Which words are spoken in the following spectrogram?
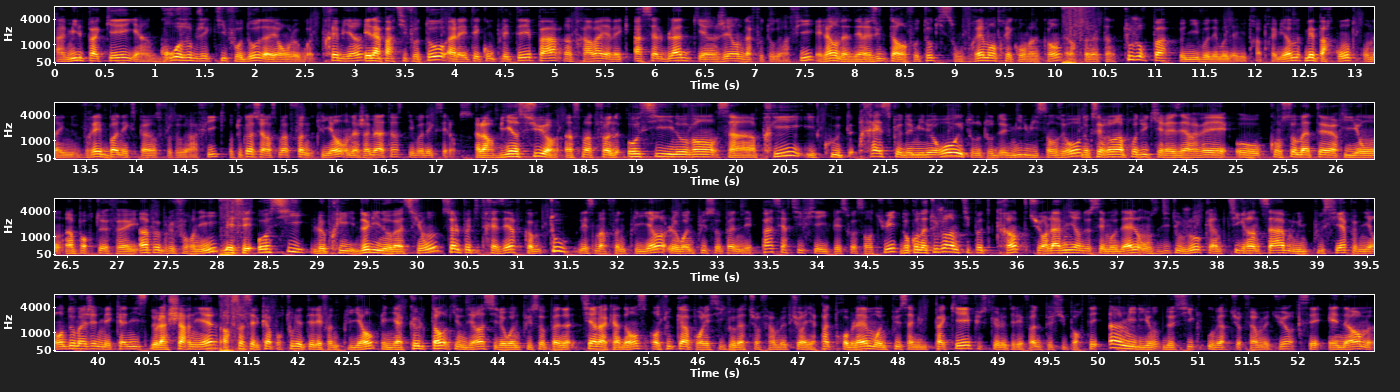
a mis le paquet, il y a un gros objectif au dos, d'ailleurs on le voit très bien. Et la partie photo, elle a été complétée par un travail avec Hasselblad qui est un géant de la photographie. Et là on a des résultats en photo qui sont vraiment très convaincants. Alors ça n'atteint toujours pas le niveau des modèles ultra premium, mais par contre on a une vraie bonne expérience photographique. En tout cas sur un smartphone client, on n'a jamais atteint ce niveau d'excellence. Alors bien sûr, un smartphone aussi innovant, ça a un prix, il coûte presque 2000 euros, il tourne autour de 1800 euros. Donc c'est vraiment un produit qui est réservé aux consommateurs qui ont un portefeuille un peu plus fourni, mais c'est aussi le prix de l'innovation. Seule petite réserve, comme tous les smartphones pliants, le OnePlus Open n'est pas certifié IP68, donc on a toujours un petit peu de crainte sur l'avenir de ces modèles. On se dit toujours qu'un petit grain de sable ou une poussière peut venir endommager le mécanisme de la charnière. Alors ça c'est le cas pour tous les téléphones pliants. Il n'y a que le temps qui nous dira si le OnePlus Open tient la cadence. En tout cas pour les cycles ouverture-fermeture, il n'y a pas de problème. OnePlus a mis le paquet puisque le téléphone peut supporter un million de cycles ouverture-fermeture. C'est énorme,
